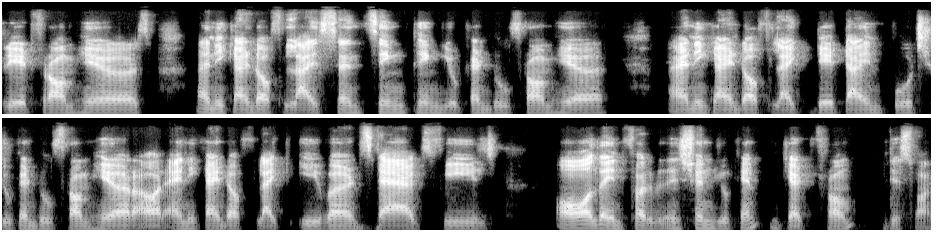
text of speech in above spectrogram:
create from here, any kind of licensing thing you can do from here any kind of like data inputs you can do from here or any kind of like events, tags, fields, all the information you can get from this one.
